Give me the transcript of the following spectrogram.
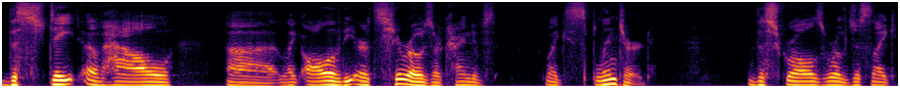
the state of how uh, like all of the earth's heroes are kind of like splintered. The Skrulls were just like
